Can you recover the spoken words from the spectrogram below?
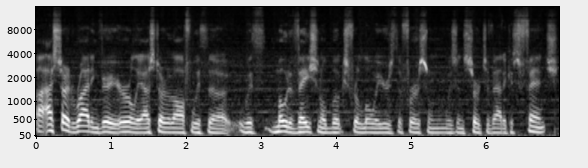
I started writing very early. I started off with uh, with motivational books for lawyers. The first one was In Search of Atticus Finch,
